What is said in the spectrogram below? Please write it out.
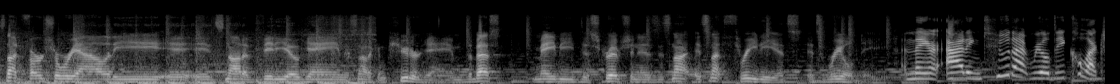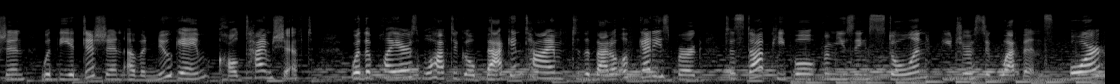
it's not virtual reality. It, it's not a video game. It's not a computer game. The best maybe description is it's not, it's not 3D. It's, it's real D. And they are adding to that real D collection with the addition of a new game called Time Shift, where the players will have to go back in time to the Battle of Gettysburg to stop people from using stolen futuristic weapons, or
